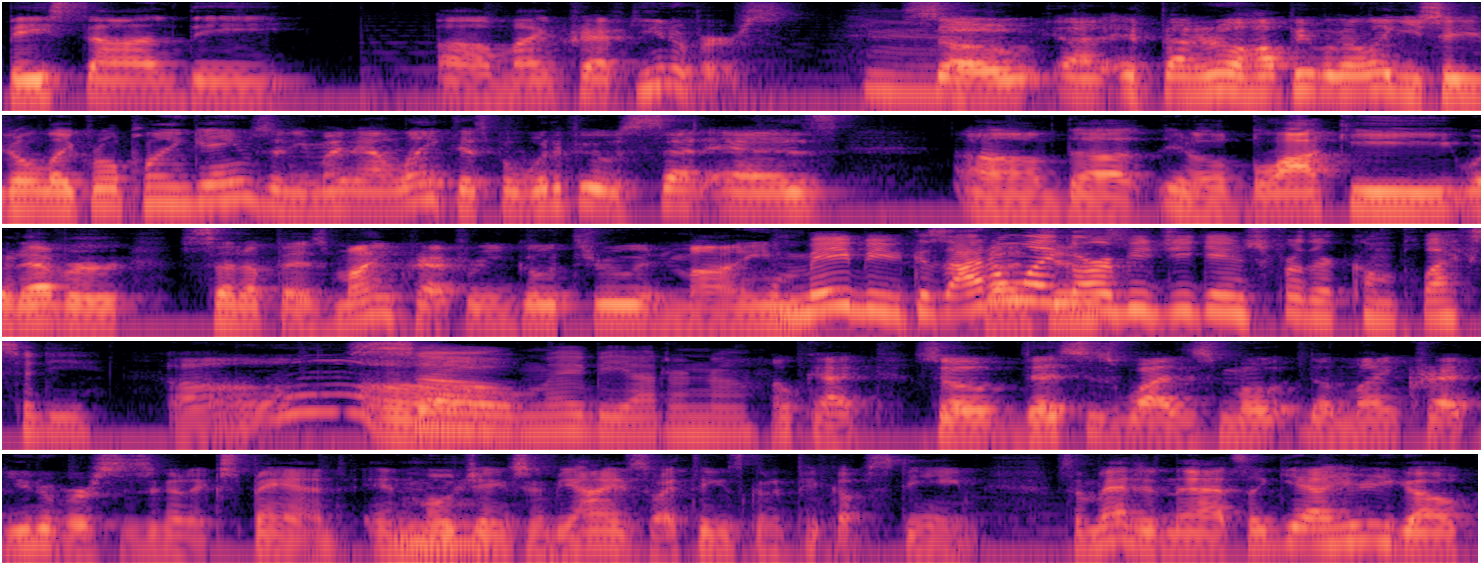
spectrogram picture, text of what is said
based on the uh, Minecraft universe. So uh, if I don't know how people are going to like you, so you don't like role playing games, and you might not like this. But what if it was set as um, the you know the blocky whatever set up as Minecraft, where you can go through and mine? Maybe because I don't like RPG games for their complexity. Oh, So maybe I don't know. Okay, so this is why this Mo- the Minecraft universe is going to expand, and Mm-hmm. Mojang's going to be behind it. So I think it's going to pick up steam. So imagine that. It's like, yeah, here you go.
